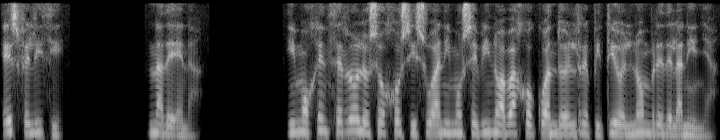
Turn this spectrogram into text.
Es feliz y... Nadeena. Imogen cerró los ojos y su ánimo se vino abajo cuando él repitió el nombre de la niña.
